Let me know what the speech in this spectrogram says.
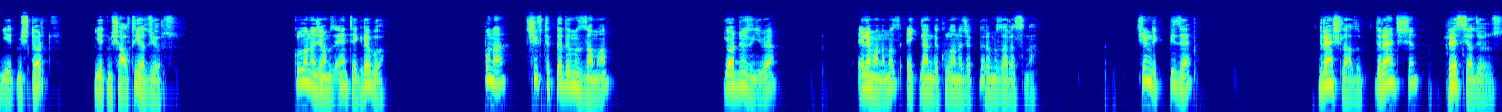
74-76 yazıyoruz. Kullanacağımız entegre bu. Buna çift tıkladığımız zaman gördüğünüz gibi elemanımız eklendi kullanacaklarımız arasına. Şimdi bize direnç lazım. Direnç için res yazıyoruz.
